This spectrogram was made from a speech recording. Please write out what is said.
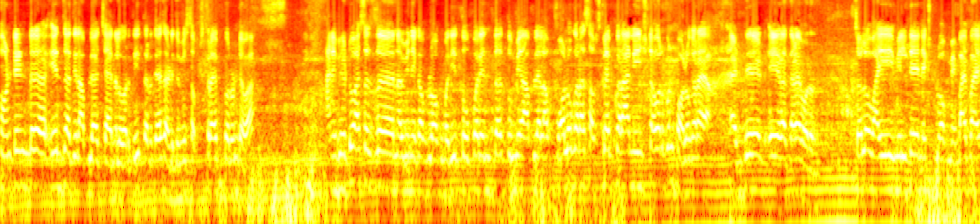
कॉन्टेंट येत जातील आपल्या चॅनलवरती तर त्यासाठी तुम्ही सबस्क्राईब करून ठेवा. आणि भेटू असंच नवीन एका ब्लॉगमध्ये. तोपर्यंत तुम्ही आपल्याला फॉलो करा सबस्क्राईब करा आणि इंस्टावर पण फॉलो करा ॲट द रेट ए रताळ्या म्हणून चलो भाई मिलते नेक्स्ट ब्लॉग में. Bye bye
